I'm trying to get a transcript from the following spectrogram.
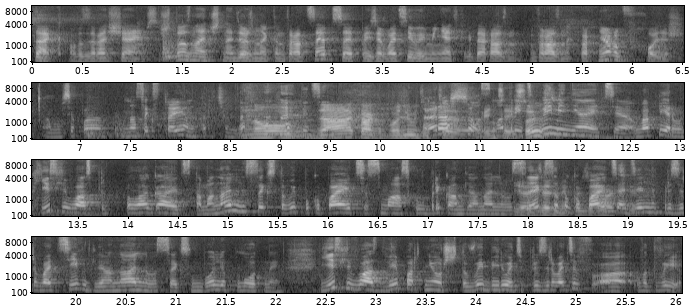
Так, возвращаемся. Что значит надежная контрацепция? Презервативы менять, когда раз, в разных партнеров входишь? А мы все по... на секс троем торчим, да? Ну, да, как бы люди Хорошо, смотрите, вы меняете. Во-первых, если у вас предполагается там анальный секс, то вы покупаете смазку, лубрикант для анального И секса, покупаете отдельный презерватив для анального секса, он более плотный. Если у вас две партнерши, то вы берете презерватив, а, вот вы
